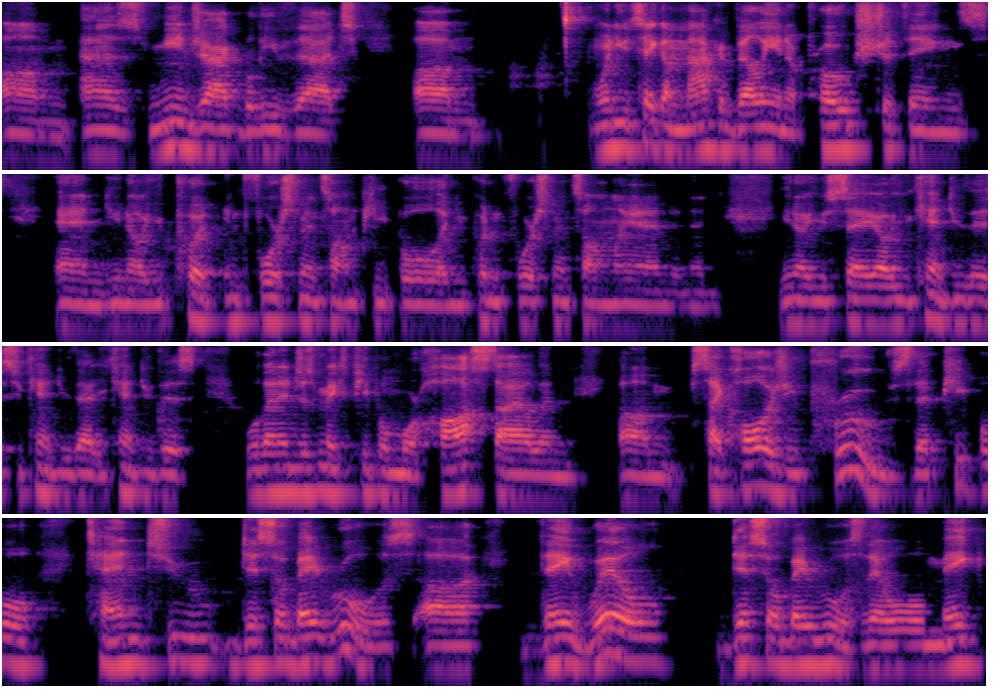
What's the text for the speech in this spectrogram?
Um, as me and Jack believe that um, when you take a Machiavellian approach to things and you know you put enforcements on people and you put enforcements on land and then you know you say oh you can't do this you can't do that you can't do this well then it just makes people more hostile and um, psychology proves that people tend to disobey rules. Uh, they will disobey rules. They will make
